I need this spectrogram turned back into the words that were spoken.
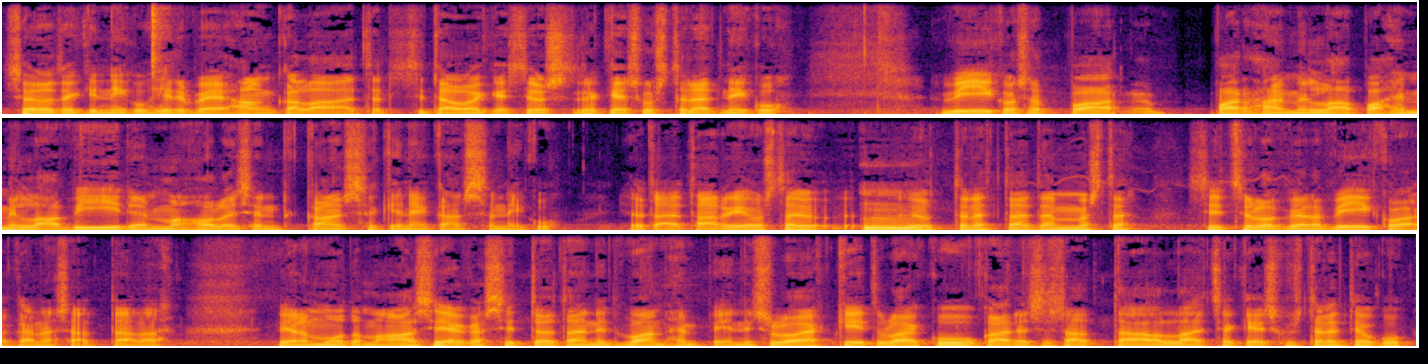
se on jotenkin niin kuin hirveän hankalaa, että sitä oikeasti, jos sä keskustelet niin kuin viikossa par, parhaimmillaan, pahimmillaan viiden mahdollisen kanssa, kenen kanssa niin kuin jotain tarjousta Mm. juttelet tai tämmöistä. Sitten sulla on vielä viikon aikana saattaa olla vielä muutama asiakas, sitten jotain niitä vanhempia, niin sulla äkkiä tulee kuukaudessa saattaa olla, että sä keskustelet joku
